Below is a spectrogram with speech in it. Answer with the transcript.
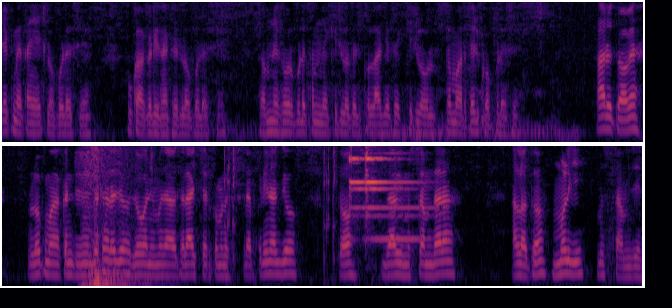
એકને ત્યાં એટલો પડે છે. ભૂકા કરી નાખે એટલો પડે છે. તો અમને ખબર પડે તમને કેટલો તડકો લાગે છે, કેટલો તમારે તડકો પડે છે. સારું તો હવે. લોકમાં કન્ટિન્યુ બેઠા રહેજો. જોવાની મજા આવે તો લાઈક શેર કમેન્ટ સબસ્ક્રાઈબ કરી નાખજો. તો જાવી મસ્તરામ દ્વારા હાલો તો મળીએ મસ્તરામજી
